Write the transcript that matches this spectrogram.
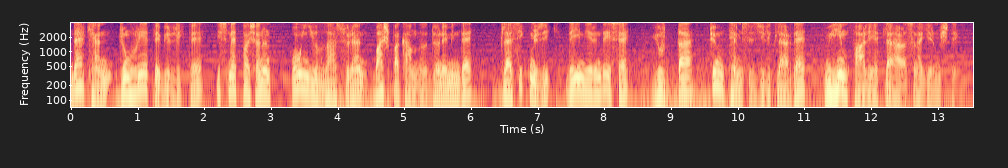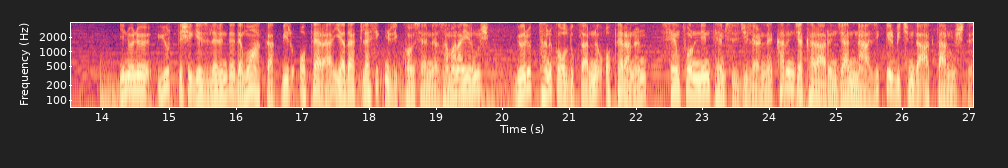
Derken Cumhuriyet'le birlikte İsmet Paşa'nın 10 yıllar süren başbakanlığı döneminde klasik müzik, deyim yerinde ise yurtta tüm temsilciliklerde mühim faaliyetler arasına girmişti. İnönü yurt dışı gezilerinde de muhakkak bir opera ya da klasik müzik konserine zaman ayırmış, görüp tanık olduklarını operanın, senfoninin temsilcilerine karınca kararınca nazik bir biçimde aktarmıştı.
